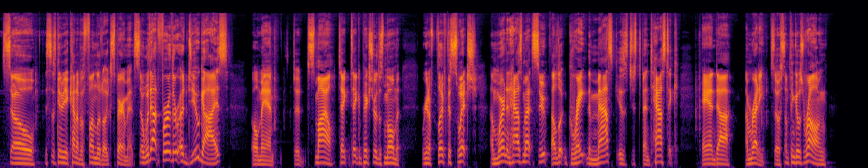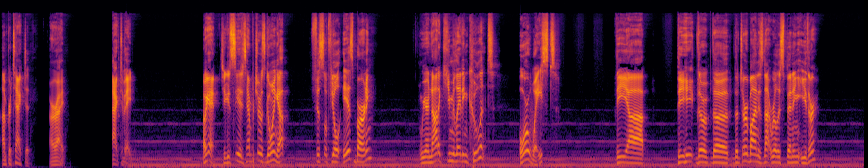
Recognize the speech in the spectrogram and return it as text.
So this is going to be a kind of a fun little experiment. So without further ado, guys, oh man, to smile, take take a picture of this moment. We're going to flip the switch. I'm wearing a hazmat suit. I look great. The mask is just fantastic. And uh, I'm ready. So if something goes wrong, I'm protected. All right. Activate. Okay, so you can see the temperature is going up. Fissile fuel is burning. We are not accumulating coolant or waste. The uh the the the the turbine is not really spinning either.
